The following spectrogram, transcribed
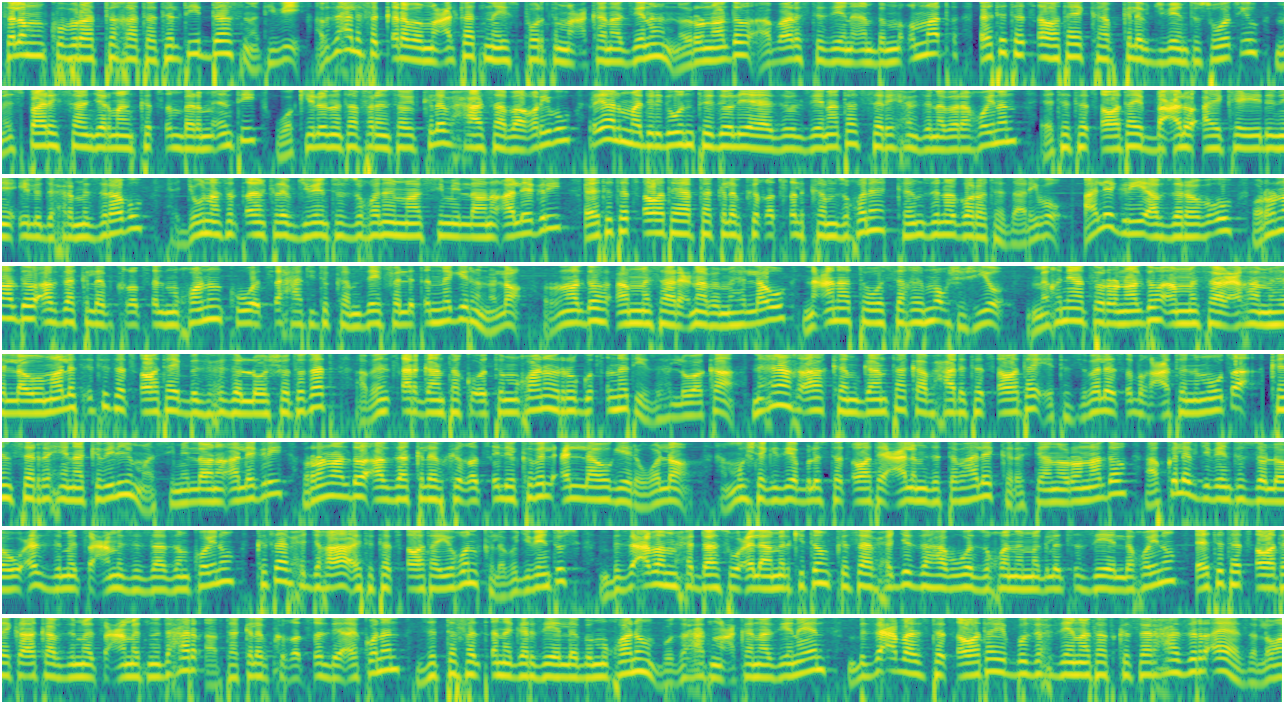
ሰላም ክቡራት ተኸታተልቲ ዳስና ቲቪ ኣብዚ ሓለፈ ቀረበ መዓልትታት ናይ ስፖርት ማዕከናት ዜና ንሮናልዶ ኣብ ኣርስተ ዜናአን ብምቕማጥ እቲ ተፃዋታይ ካብ ክለብ ጁቬንቱስ ወፂኡ ምስ ፓሪስ ሳን ጀርማን ክፅምበር ምእንቲ ወኪሉ ነታ ፈረንሳዊት ክለብ ሓሳብ ኣቕሪቡ ሪያል ማድሪድ እውን ትደልያ ዝብል ዜናታት ሰሪሐን ዝነበራ ኮይነን እቲ ተፃዋታይ ባዕሉ ኣይከይድን እየ ኢሉ ድሕሪ ምዝራቡ ሕጂ እውን ኣሰልጣኒ ክለብ ጁቬንቱስ ዝኾነ ማሲሚላኖ ኣሌግሪ እቲ ተፃዋታይ ኣብታ ክለብ ክቕፅል ከም ዝኾነ ከም ዝነገሮ ተዛሪቡ ኣሌግሪ ኣብ ዘረብኡ ሮናልዶ ኣብዛ ክለብ ክቕፅል ምዃኑ ክወፅእ ሓቲቱ ከም ዘይፈልጥን ነጊሩን ኣሎ ሮናልዶ ኣብ መሳርዕና ብምህላው ንዓና ተወሳኺ መቑሸሽ እዩ ምክንያቱ ሮናልዶ ኣብ መሳርዕኻ ምህላው ማለት እቲ ተፃዋታይ ብዝሒ ዘለዎ ሸቶታት ኣብ ኣንጻር ጋንታ ክእቱ ምዃኑ ርጉፅነት እዩ ዝህልወካ ንሕና ከዓ ከም ጋንታ ካብ ሓደ ተፃዋታይ እቲ ዝበለፀ ብቕዓቱ ንምውፃእ ክንሰርሕ ኢና ክብል እዩ ማሲሚላኖ ኣሌግሪ ሮናልዶ ኣብዛ ክለብ ክቕፅል እዩ ክብል ዕላዊ ገይርዎ ኣሎ ሓሙሽተ ግዜ ብሉስ ተፃዋታይ ዓለም ዝተባሃለ ክርስቲያኖ ሮናልዶ ኣብ ክለብ ጁቬንቱስ ዘለዎ ውዕል ዝመፅእ ዓመት ዝዛዘም ኮይኑ ክሳብ ሕጂ ከዓ እቲ ተፃዋታይ ይኹን ክለቡ ጁቬንቱስ ብዛዕባ ምሕዳስ ውዕል ኣመልኪቶም ክሳብ ሕጂ ዝሃብዎ ዝኾነ መግለፂ ዘየለ ኮይኑ እቲ ተፃዋታይ ከዓ ካብ ዝመፅእ ዓመት ንድሓር ኣብታ ክለብ ክቐፅል ዲ ኣይኮነን ዝተፈልጠ ነገር ዘየለ ብምዃኑ ብዙሓት ማዕከና ዜናየን ብዛዕባ እዚ ተፃዋታይ ብዙሕ ዜናታት ክሰርሓ ዝረኣያ ዘለዋ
